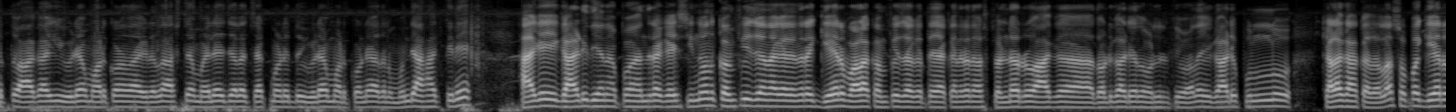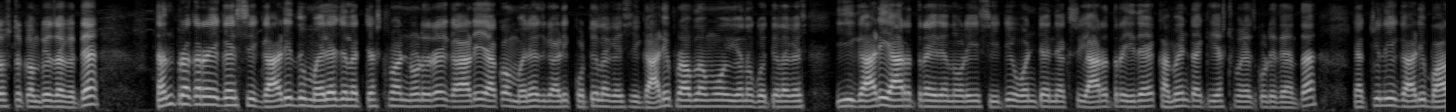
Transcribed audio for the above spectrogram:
ಇತ್ತು, ಹಾಗಾಗಿ ವಿಡಿಯೋ ಮಾಡ್ಕೊಳೋದಾಗಿರಲ್ಲ. ಅಷ್ಟೇ ಮೈಲೇಜ್ ಎಲ್ಲ ಚೆಕ್ ಮಾಡಿದ್ದು ವಿಡಿಯೋ ಮಾಡ್ಕೊಂಡೆ, ಅದನ್ನ ಮುಂದೆ ಹಾಕ್ತೀನಿ. ಹಾಗೆ ಈ ಗಾಡಿದು ಏನಪ್ಪ ಅಂದ್ರೆ ಗೈಸ್ ಇನ್ನೊಂದು ಕನ್ಫ್ಯೂಸ್ ಏನಾಗಿದೆ ಅಂದ್ರೆ ಗೇರ್ ಭಾಳ ಕನ್ಫ್ಯೂಸ್ ಆಗುತ್ತೆ. ಯಾಕಂದರೆ ನಾವು ಸ್ಪ್ಲೆಂಡರು ಆಗ ದೊಡ್ಡ ಗಾಡಿಯಲ್ಲಿ ಹೊಡೆದಿರ್ತೀವಲ್ಲ, ಈ ಗಾಡಿ ಫುಲ್ಲು ಕೆಳಗೆ ಹಾಕೋದಲ್ಲ ಸ್ವಲ್ಪ ಗೇರ್ ಅಷ್ಟು ಕನ್ಫ್ಯೂಸ್ ಆಗುತ್ತೆ. ನನ್ನ ಪ್ರಕಾರ ಈಗ ಈ ಗಾಡಿದು ಮೈಲೇಜ್ ಎಲ್ಲ ಟೆಸ್ಟ್ ಮಾಡಿ ನೋಡಿದ್ರೆ ಗಾಡಿ ಯಾಕೋ ಮೈಲೇಜ್ ಗಾಡಿ ಕೊಟ್ಟಿಲ್ಲ ಗೈಸ್ ಈ ಗಾಡಿ ಪ್ರಾಬ್ಲಮ್ಮು ಏನೋ ಗೊತ್ತಿಲ್ಲ ಗೈಸ್ ಈ ಗಾಡಿ ಯಾರ ಹತ್ರ ಇದೆ ನೋಡಿ C T one ten X ಯಾರ ಹತ್ರ ಇದೆ ಕಮೆಂಟ್ ಹಾಕಿ ಎಷ್ಟು ಮೈಲೇಜ್ ಕೊಟ್ಟಿದೆ ಅಂತ. ಆ್ಯಕ್ಚುಲಿ ಈ ಗಾಡಿ ಭಾಳ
